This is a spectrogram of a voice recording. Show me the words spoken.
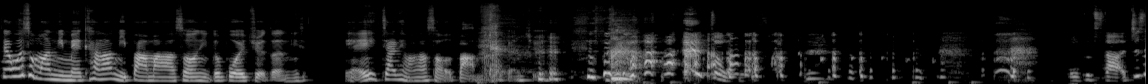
那为什么你没看到你爸妈的时候，你都不会觉得你哎、欸、家庭好像少了爸妈的感觉？这我不知道，我不知道，就是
